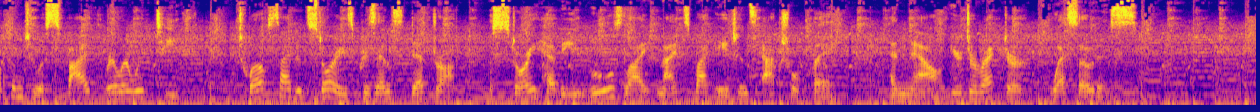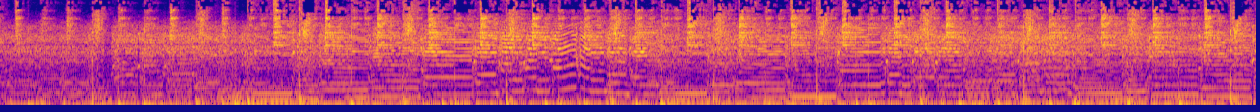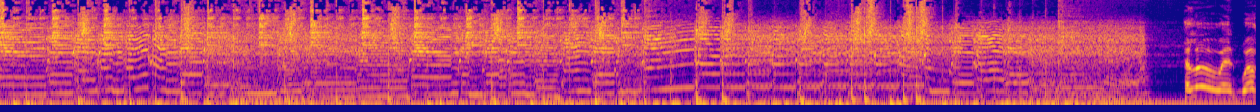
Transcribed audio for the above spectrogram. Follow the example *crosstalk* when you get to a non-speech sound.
Welcome to a spy thriller with teeth. 12 Sided Stories presents Dead Drop, a story heavy, rules light Night's Black Agents actual play. And now, your director, Wes Otis.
